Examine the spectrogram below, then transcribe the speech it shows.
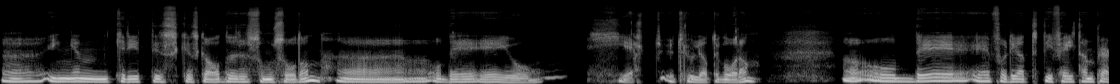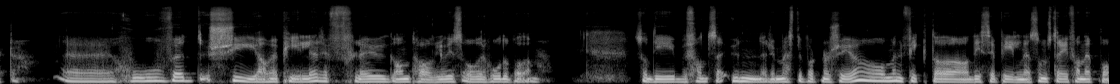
Uh, ingen kritiske skader som sådan, uh, og det er jo helt utrolig at det går an. Uh, og det er fordi at de feiltemperte. Hovedskya med piler fløy antageligvis over hodet på dem. Så de befant seg under mesteparten av skya, men fikk da disse pilene som streifa nedpå,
